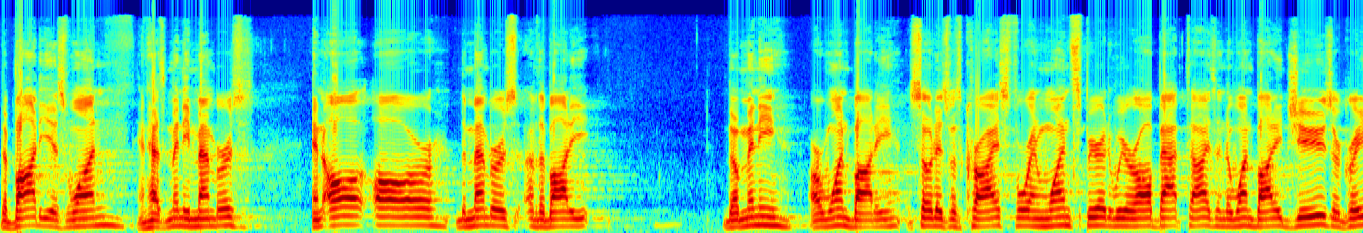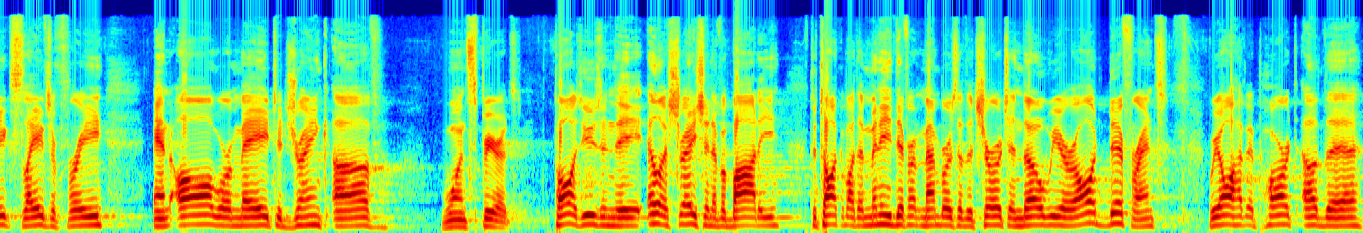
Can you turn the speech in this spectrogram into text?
the body is one and has many members, and all are the members of the body, though many are one body, so it is with Christ. For in one spirit we are all baptized into one body, Jews or Greeks, slaves or free, and all were made to drink of one spirit. Paul is using the illustration of a body to talk about the many different members of the church, and though we are all different, we all have a part of the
